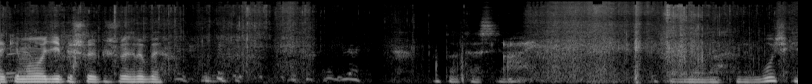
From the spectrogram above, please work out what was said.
Які молоді пішли, пішли гриби. Отак красиво. Грибочки.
